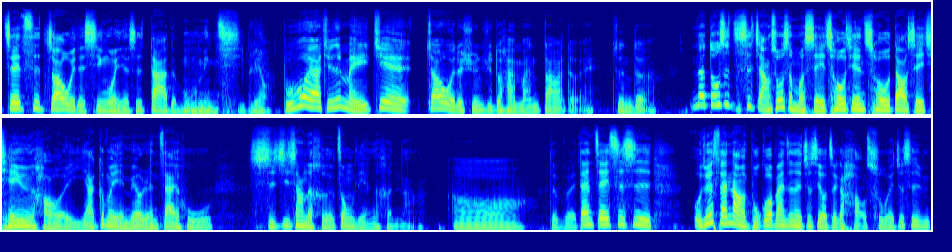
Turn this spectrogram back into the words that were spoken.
这次招伟的新闻也是大的莫名其妙。不会啊，其实每一届招伟的选举都还蛮大的、欸，哎，真的。那都是只是讲说什么谁抽签抽到谁签运好而已啊，根本也没有人在乎实际上的合纵连横啊。哦，对不对？但这一次是，我觉得三党不过半真的就是有这个好处诶、欸，就是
